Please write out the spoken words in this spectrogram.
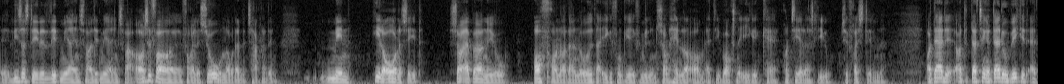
øh, lige så stille lidt mere ansvar, lidt mere ansvar, også for, øh, for relationen og hvordan det takler den. Men helt overordnet set, så er børnene jo ofre, når der er noget, der ikke fungerer i familien, som handler om, at de voksne ikke kan håndtere deres liv tilfredsstillende. Og der, er det, og der tænker jeg, der er det jo vigtigt, at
